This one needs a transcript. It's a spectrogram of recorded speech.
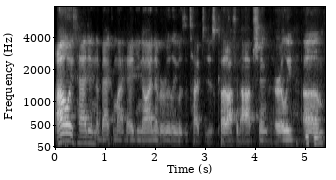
I always had it in the back of my head. You know, I never really was the type to just cut off an option early. Mm-hmm. Um,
